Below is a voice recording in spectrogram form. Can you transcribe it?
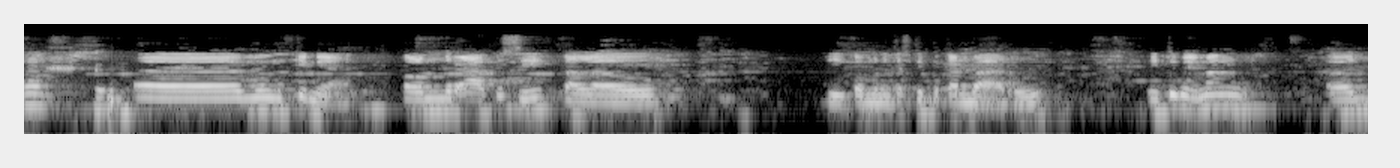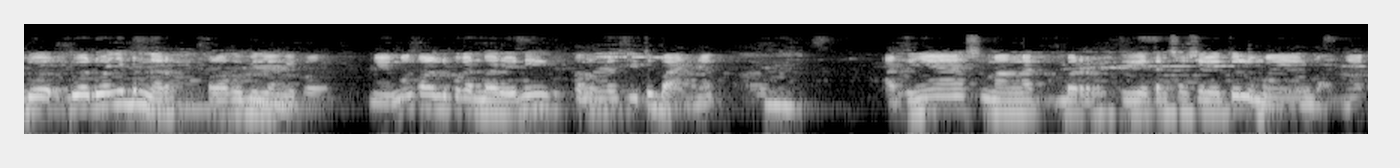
Eh, mungkin ya. Kalau menurut aku sih, kalau di komunitas di Pekanbaru itu memang dua, dua-duanya benar kalau aku bilang gitu. Memang kalau di Pekanbaru ini komunitas itu banyak. Artinya semangat berkegiatan sosial itu lumayan banyak.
